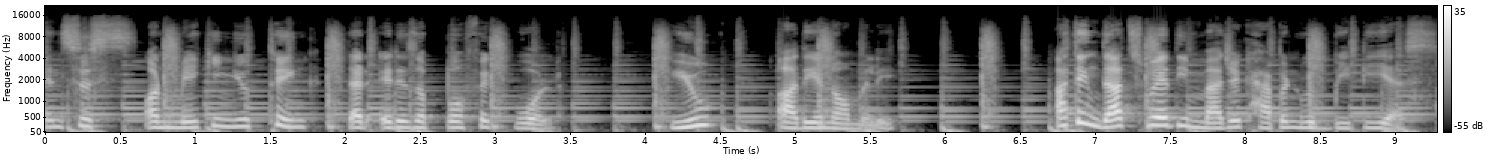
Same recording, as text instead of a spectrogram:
insists on making you think that it is a perfect world. You are the anomaly. I think that's where the magic happened with BTS,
